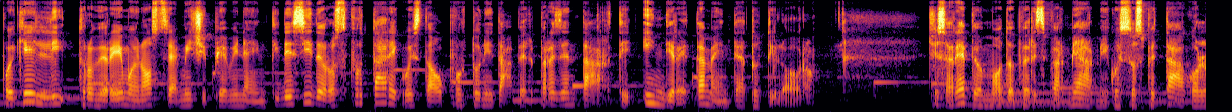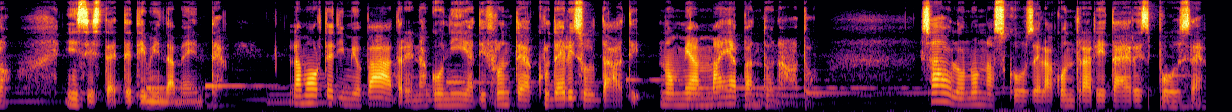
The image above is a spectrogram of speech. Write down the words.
Poiché lì troveremo i nostri amici più eminenti, desidero sfruttare questa opportunità per presentarti indirettamente a tutti loro. Ci sarebbe un modo per risparmiarmi questo spettacolo? insistette timidamente. La morte di mio padre in agonia di fronte a crudeli soldati non mi ha mai abbandonato. Saulo non nascose la contrarietà e rispose:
